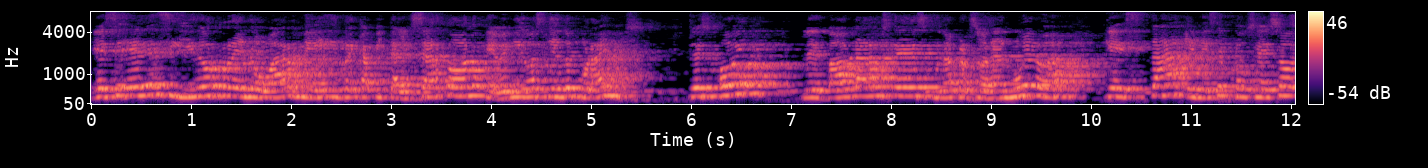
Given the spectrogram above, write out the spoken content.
He decidido renovarme y recapitalizar todo lo que he venido haciendo por años. Entonces, hoy les va a hablar a ustedes una persona nueva que está en ese proceso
